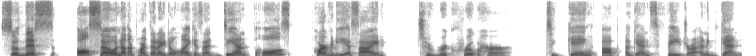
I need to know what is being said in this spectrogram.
so, this also, another part that I don't like is that Dan pulls Parvati aside to recruit her to gang up against Phaedra. And again,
